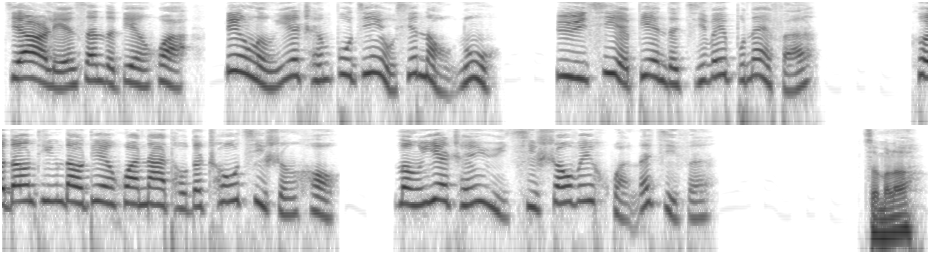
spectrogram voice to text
接二连三的电话令冷夜晨不禁有些恼怒，语气也变得极为不耐烦。可当听到电话那头的抽泣声后，冷夜晨语气稍微缓了几分。怎么了？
